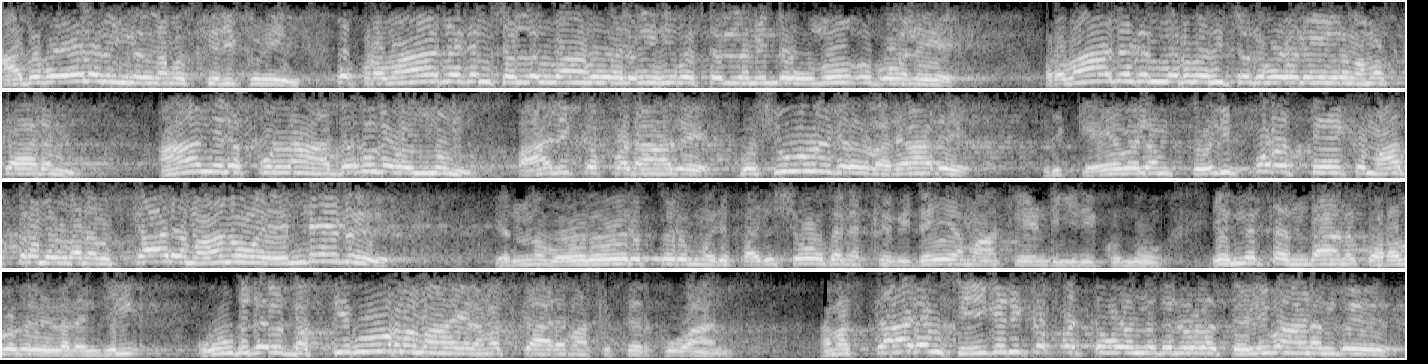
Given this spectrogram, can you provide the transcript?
അതുപോലെ നിങ്ങൾ നമസ്കരിക്കുകയും. ഇപ്പൊ പ്രവാചകൻ സല്ലാഹു അലൈഹി വസല്ലമിന്റെ ഉലൂവ് പോലെ പ്രവാചകൻ നിർവഹിച്ചതുപോലെയുള്ള നമസ്കാരം ആ നിലക്കുള്ള അതവുകളൊന്നും പാലിക്കപ്പെടാതെ കുശൂഴുകൾ വരാതെ ഒരു കേവലം തൊലിപ്പുറത്തേക്ക് മാത്രമുള്ള നമസ്കാരമാണോ എന്റേത്? എന്ന് ഓരോരുത്തരും ഒരു പരിശോധനയ്ക്ക് വിധേയമാക്കേണ്ടിയിരിക്കുന്നു. എന്നിട്ട് എന്താണ് കുറവുകളുള്ളതെങ്കിൽ കൂടുതൽ ഭക്തിപൂർണമായ നമസ്കാരമാക്കി തീർക്കുവാൻ. നമസ്കാരം സ്വീകരിക്കപ്പെട്ടു എന്നതിനുള്ള തെളിവാണെന്ത്?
